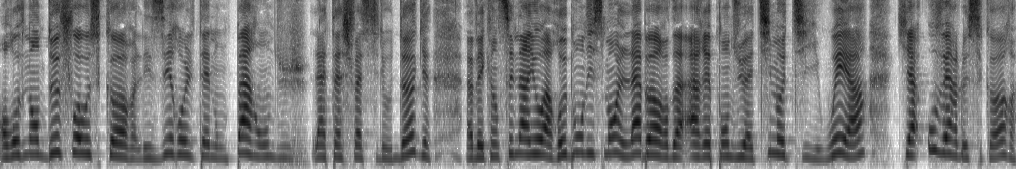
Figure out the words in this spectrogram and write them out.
En revenant deux fois au score, les Héroltais n'ont pas rendu la tâche facile aux Dogs. Avec un scénario à rebondissement, Laborde a répondu à Timothy Wea qui a ouvert le score.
